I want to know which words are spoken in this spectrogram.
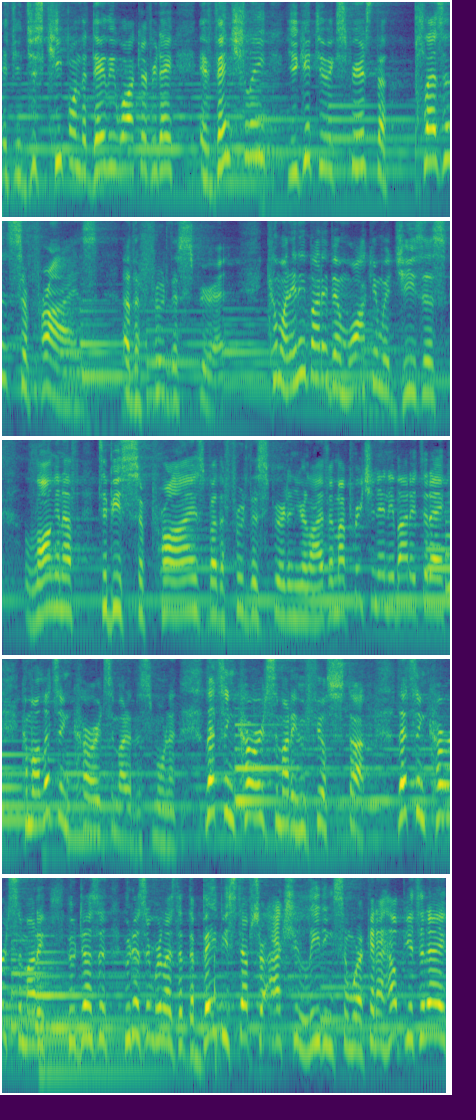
if you just keep on the daily walk every day, eventually you get to experience the pleasant surprise of the fruit of the Spirit. Come on, anybody been walking with Jesus long enough to be surprised by the fruit of the Spirit in your life? Am I preaching to anybody today? Come on, let's encourage somebody this morning. Let's encourage somebody who feels stuck. Let's encourage somebody who doesn't who doesn't realize that the baby steps are actually leading somewhere. Can I help you today?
